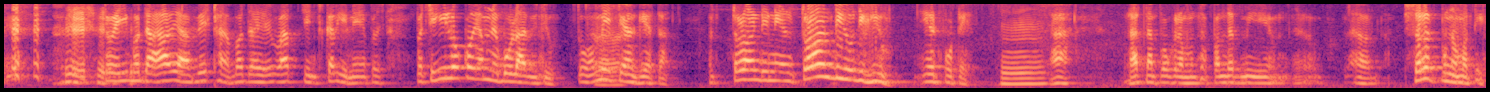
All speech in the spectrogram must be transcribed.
તો એ બધા આવ્યા બેઠા બધા વાતચીત કરીને પછી એ લોકોએ અમને બોલાવ્યું હતું તો અમે ત્યાં ગયા હતા ત્રણ દી ત્રણ દી સુધી ગયું એરપોર્ટે. હા. રાતના પ્રોગ્રામ હતા પંદરમી શરદ પૂનમ હતી.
